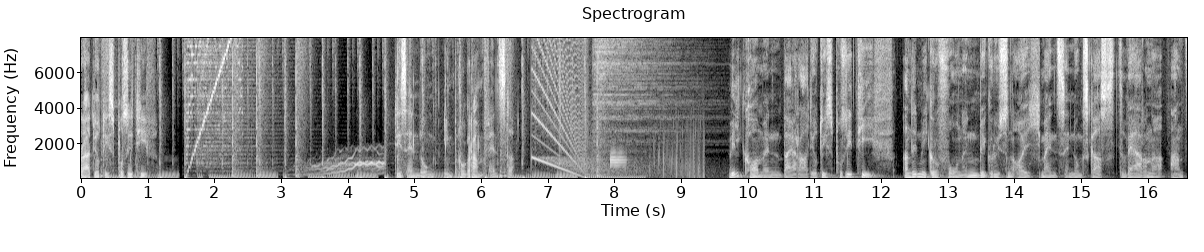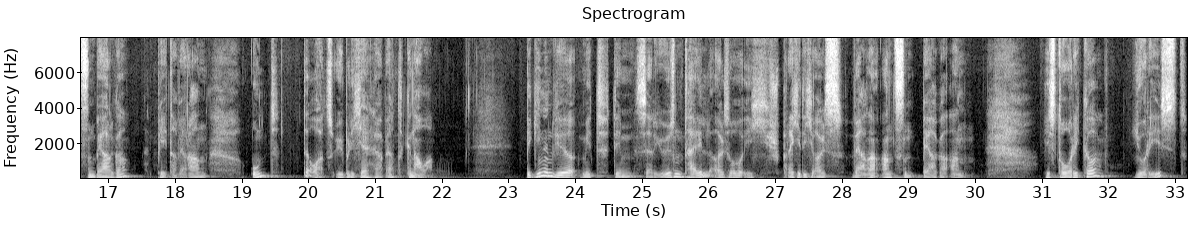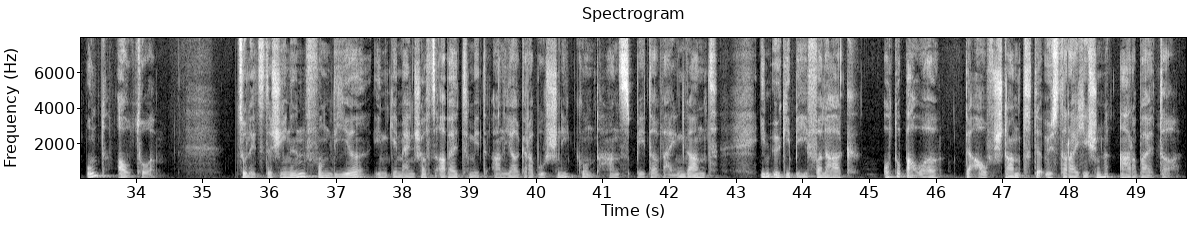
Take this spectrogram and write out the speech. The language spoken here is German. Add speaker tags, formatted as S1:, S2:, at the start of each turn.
S1: Radiodispositiv. Die Sendung im Programmfenster. Willkommen bei Radiodispositiv. An den Mikrofonen begrüßen euch mein Sendungsgast Werner Anzenberger, Peter Veran und der ortsübliche Herbert Gnauer. Beginnen wir mit dem seriösen Teil, also ich spreche dich als Werner Anzenberger an. Historiker, Jurist und Autor. Zuletzt erschienen von dir in Gemeinschaftsarbeit mit Anja Grabuschnik und Hans-Peter Weingand im ÖGB-Verlag Otto Bauer, der Aufstand der österreichischen Arbeiter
